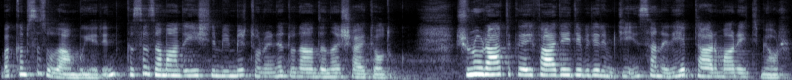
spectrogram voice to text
bakımsız olan bu yerin kısa zamanda yeşilin bin bir tonuyla donandığına şahit olduk. Şunu rahatlıkla ifade edebilirim ki insan eli hep tarumar etmiyor.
